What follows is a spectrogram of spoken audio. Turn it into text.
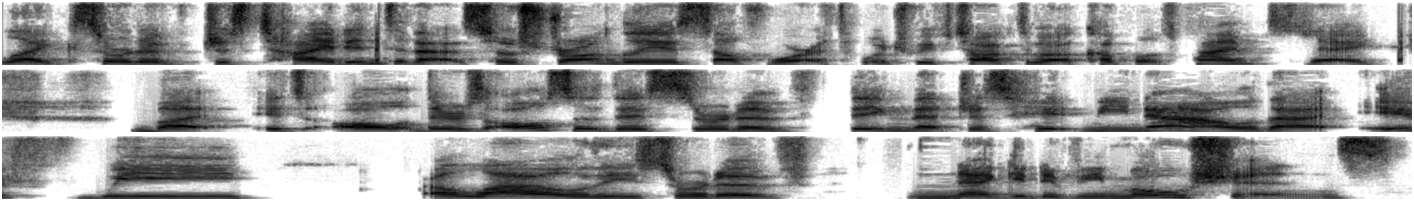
like sort of just tied into that so strongly is self-worth, which we've talked about a couple of times today. But it's all there's also this sort of thing that just hit me now that if we allow these sort of negative emotions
